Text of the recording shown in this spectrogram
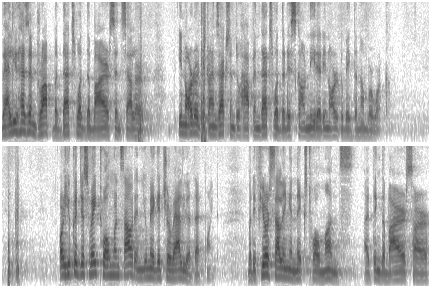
Value hasn't dropped, but that's what the buyers and seller, in order to transaction to happen, that's what the discount needed in order to make the number work. Or you could just wait 12 months out and you may get your value at that point. But if you're selling in next 12 months, I think the buyers are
